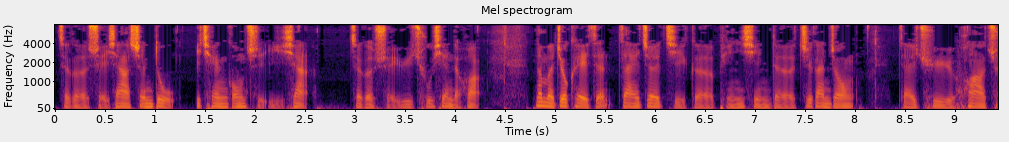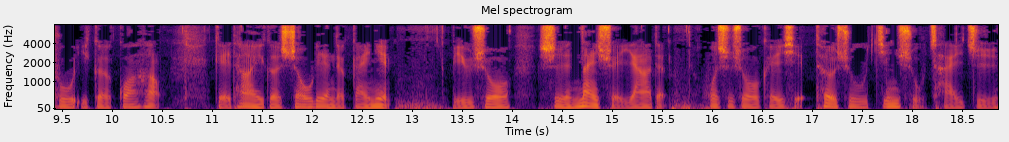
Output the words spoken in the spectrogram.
这个水下深度一千公尺以下这个水域出现的话，那么就可以在在这几个平行的枝干中，再去画出一个括号，给它一个收敛的概念，比如说是耐水压的，或是说可以写特殊金属材质，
